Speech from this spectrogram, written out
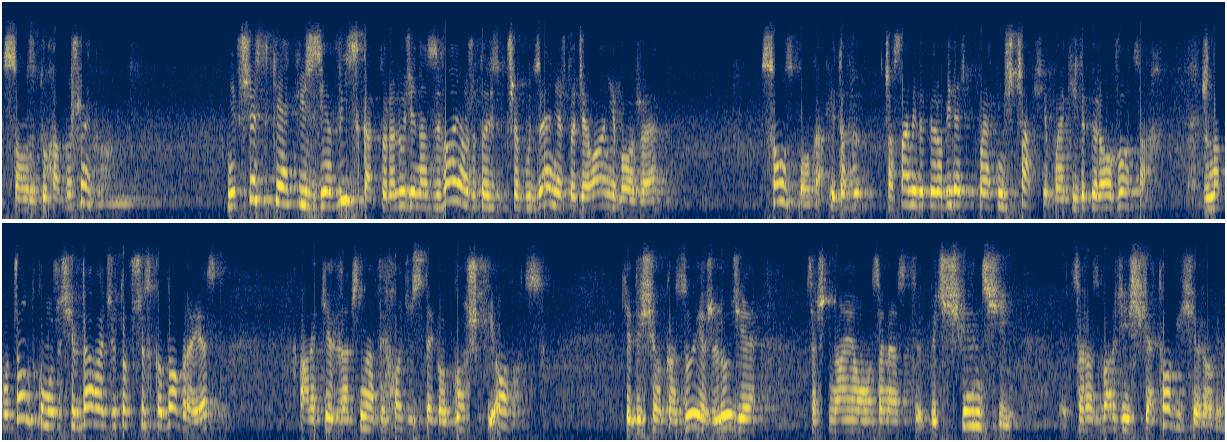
są z Ducha Bożego. Nie wszystkie jakieś zjawiska, które ludzie nazywają, że to jest przebudzenie, że to działanie Boże, są z Boga. I to czasami dopiero widać po jakimś czasie, po jakichś dopiero owocach. Że na początku może się wydawać, że to wszystko dobre jest, ale kiedy zaczyna wychodzić z tego gorzki owoc, kiedy się okazuje, że ludzie zaczynają zamiast być święci, coraz bardziej światowi się robią.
